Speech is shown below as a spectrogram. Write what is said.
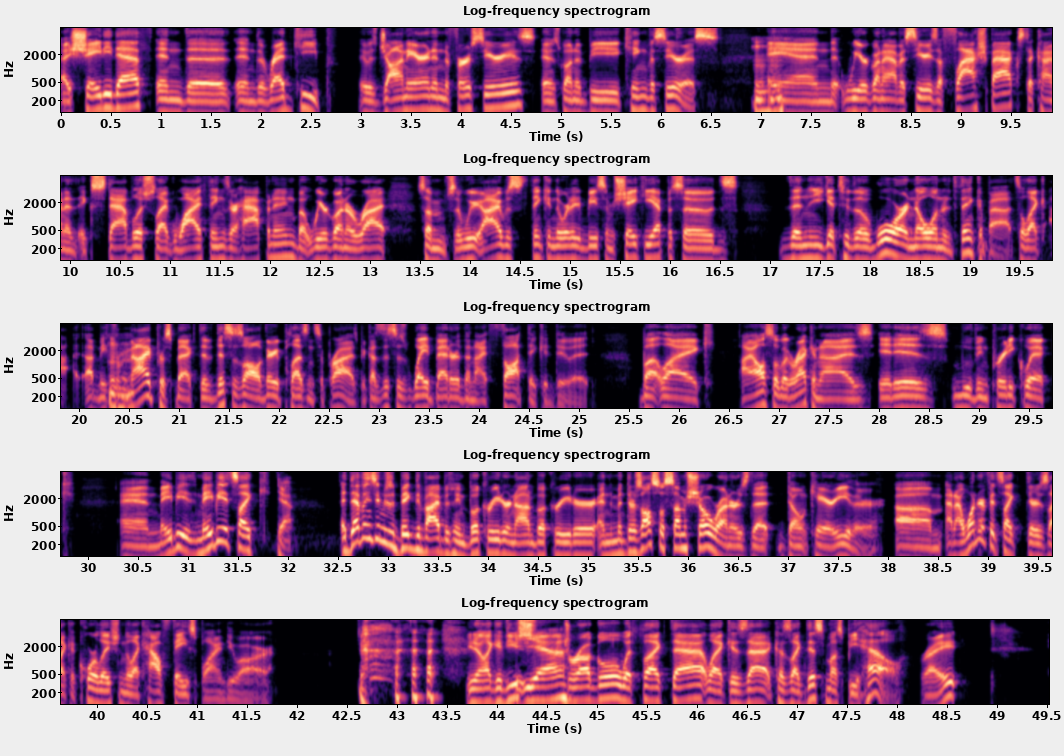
a shady death in the in the Red Keep. It was Jon Arryn in the first series. It was going to be King Viserys. Mhm. And we are going to have a series of flashbacks to kind of establish like why things are happening. But we're going to write some. So we, I was thinking there would be some shaky episodes then you get to the war no one would think about so like i, I mean from Mhm. my perspective this is all a very pleasant surprise because this is way better than i thought they could do it but like i also would recognize it is moving pretty quick and maybe maybe it's like Yeah. it definitely seems a big divide between book reader, non book reader, and but there's also some showrunners that don't care either. Um, and I wonder if it's like there's like a correlation to like how face blind you are. You know, like if you Yeah. struggle with like that, like is that because like this must be hell, right?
